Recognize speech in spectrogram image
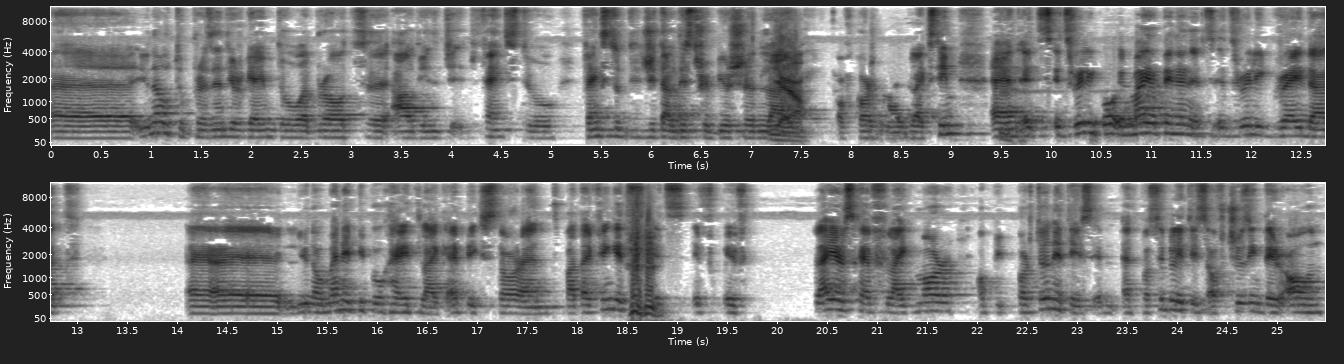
uh, you know to present your game to a broad uh, audience thanks to thanks to digital distribution like Yeah. of course, like, like Steam. And mm-hmm. it's, it's really cool. In my opinion, it's, it's really great that, uh, you know, many people hate like Epic Store and, but I think it's, it's, if, if players have like more opportunities and possibilities of choosing their own,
